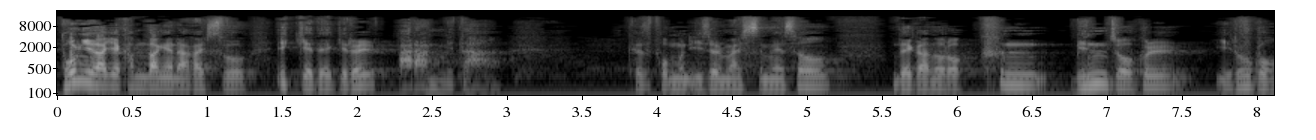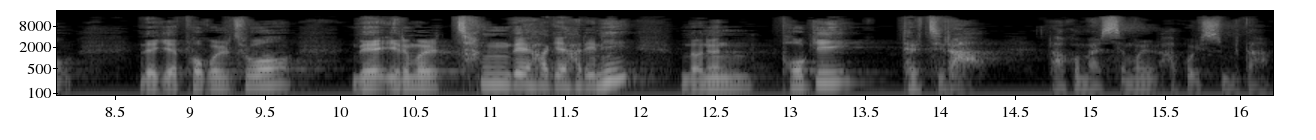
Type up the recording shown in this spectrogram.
동일하게 감당해 나갈 수 있게 되기를 바랍니다. 그래서 본문 2절 말씀에서 내가 너로 큰 민족을 이루고 내게 복을 주어 내 이름을 창대하게 하리니 너는 복이 될지라 라고 말씀을 하고 있습니다.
